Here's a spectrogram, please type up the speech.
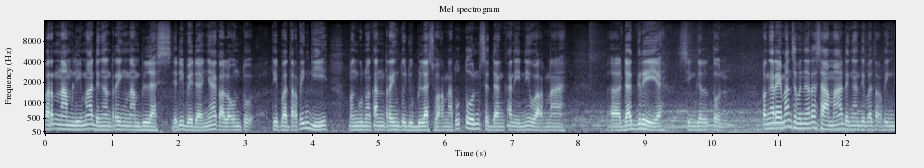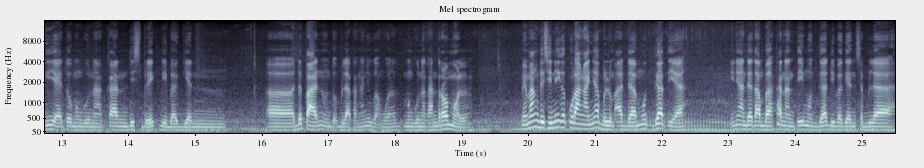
per 65 dengan ring 16. Jadi bedanya kalau untuk tipe tertinggi menggunakan ring 17 warna tutun sedangkan ini warna uh, dagre ya, single tone. Pengereman sebenarnya sama dengan tipe tertinggi yaitu menggunakan disc brake di bagian uh, depan untuk belakangan juga menggunakan tromol. Memang di sini kekurangannya belum ada mudguard ya. Ini Anda tambahkan nanti mudguard di bagian sebelah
